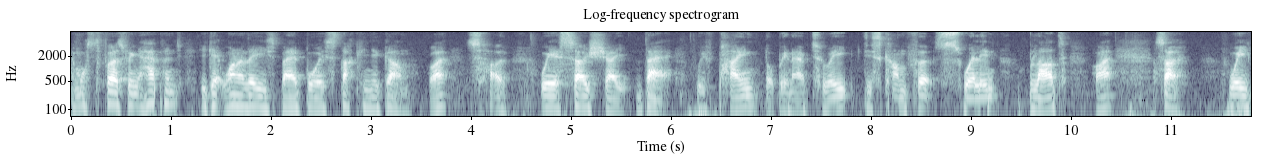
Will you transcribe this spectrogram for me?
And what's the first thing that happens? You get one of these bad boys stuck in your gum, right? So we associate that with pain, not being able to eat, discomfort, swelling, blood, right? So we,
